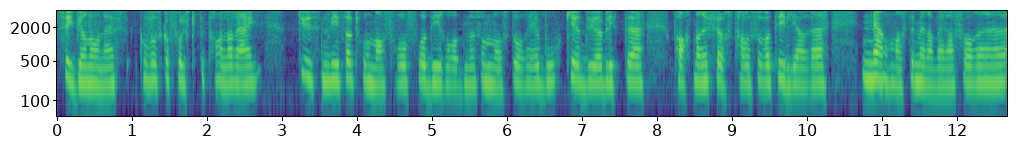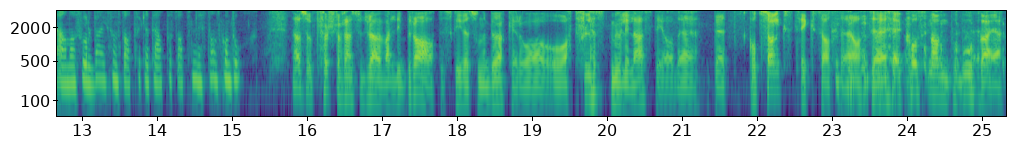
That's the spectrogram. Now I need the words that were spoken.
Sigbjørn Aanes, hvorfor skal folk betale deg tusenvis av kroner for å få de rådene som nå står i ei bok? Du er blitt eh, partner i First House og var tidligere nærmeste medarbeider for eh, Erna Solberg som statssekretær på statsministerens kontor. Ja, altså, først og fremst tror jeg det er veldig bra at det skrives sånne bøker, og, og at flest mulig leser de, og det, det er et godt salgstriks at, at eh, kostnaden på boka er,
